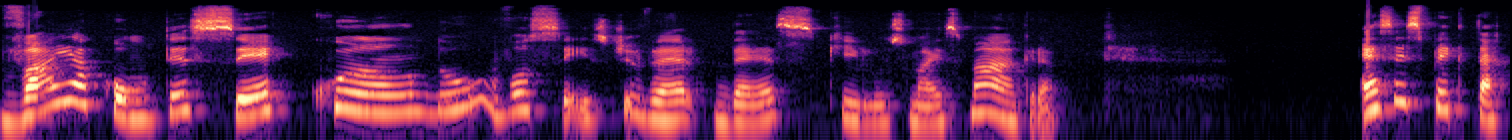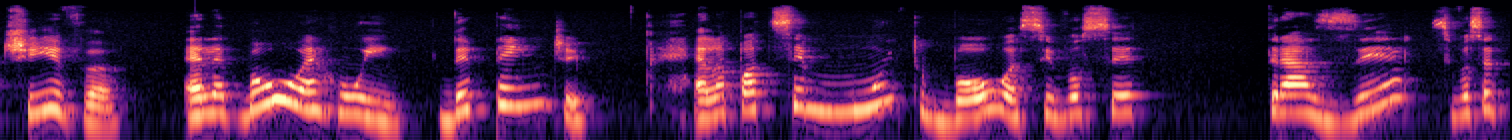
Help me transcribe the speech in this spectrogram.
vai acontecer quando você estiver 10 quilos mais magra. Essa expectativa, ela é boa ou é ruim? Depende. Ela pode ser muito boa se você trazer, se você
